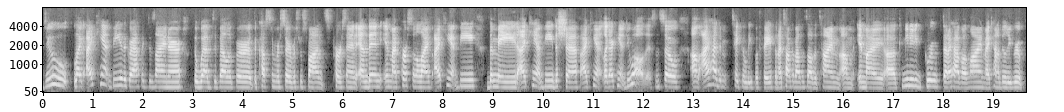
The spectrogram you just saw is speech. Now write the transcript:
do like I can't be the graphic designer, the web developer, the customer service response person, and then in my personal life I can't be the maid, I can't be the chef, I can't like I can't do all this. And so um, I had to take a leap of faith, and I talk about this all the time um, in my uh, community group that I have online, my accountability group,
